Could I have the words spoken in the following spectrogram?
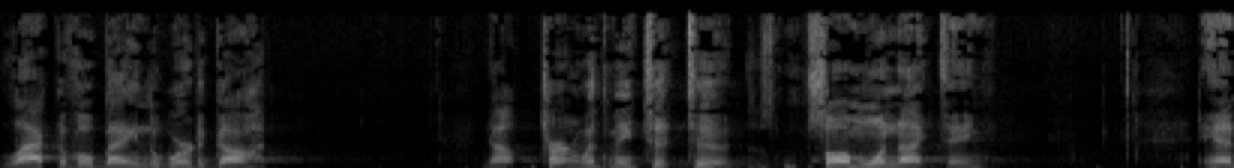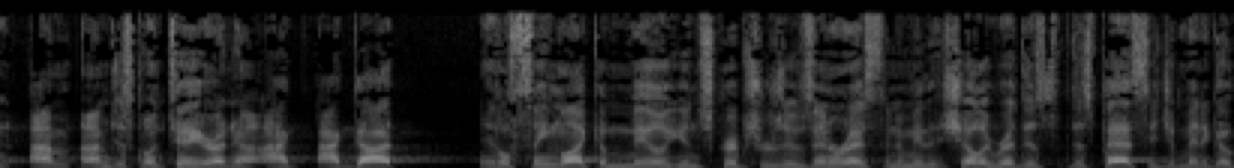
lack of obeying the word of God. Now, turn with me to, to Psalm 119. And I'm, I'm just going to tell you right now, I, I got, it'll seem like a million scriptures. It was interesting to me that Shelley read this, this passage a minute ago.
